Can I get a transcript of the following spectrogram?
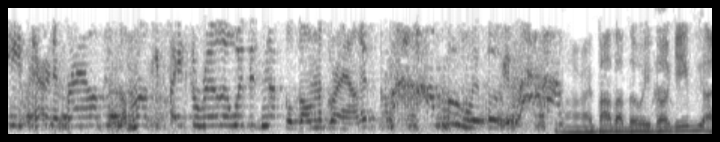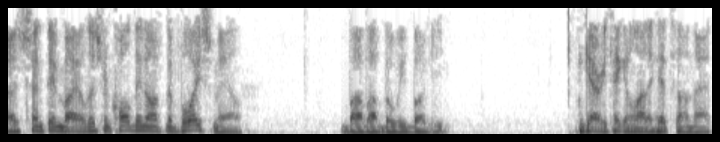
teeth turning brown. A monkey-faced gorilla with his knuckles on the ground. It's booey boogie. All right, Baba Booey Boogie, uh, sent in by a listener, called in off the voicemail. Baba Booey Boogie. Gary taking a lot of hits on that.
